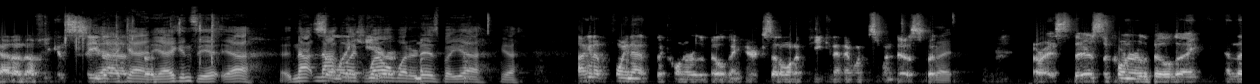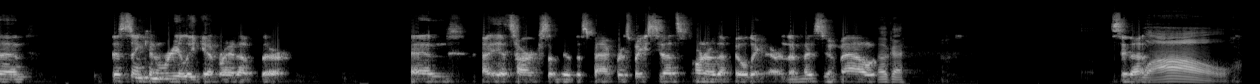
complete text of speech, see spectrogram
I don't know if you can see Yeah, that. I can. Yeah, I can see it. Yeah. Not So, not like, like, well what it is, but yeah, yeah. I'm going to point at the corner of the building here because I don't want to peek in anyone's windows. But Right. All right, so there's the corner of the building, and then this thing can really get right up there. And I, it's hard because I'm doing this backwards, but you see that's the corner of that building there. And then if I mm-hmm. zoom out, Okay. See that? Wow.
